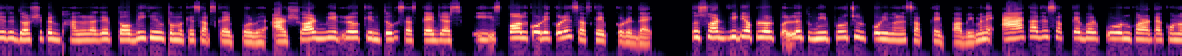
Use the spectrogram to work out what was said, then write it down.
যদি দর্শকের ভালো লাগে তবেই কিন্তু তোমাকে সাবস্ক্রাইব করবে। আর শর্ট ভিডিও কিন্তু সাবস্ক্রাইব ই করে, করে সাবস্ক্রাইব করে দেয়। তো শর্ট ভিডিও আপলোড করলে তুমি প্রচুর পরিমাণে সাবস্ক্রাইব পাবে। মানে এক কাজে সাবস্ক্রাইবার পূরণ করাটা কোনো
